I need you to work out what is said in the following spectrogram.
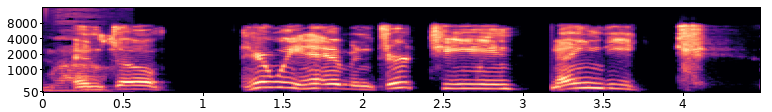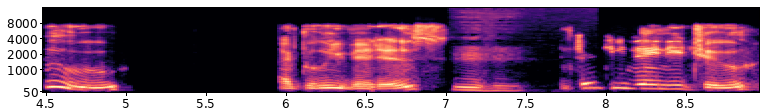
wow. And so here we have in 1392, I believe it is, hmm in 1392,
